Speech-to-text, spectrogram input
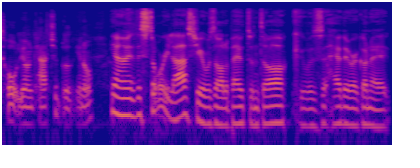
totally uncatchable. You know. Yeah, I mean, the story last year was all about Dundalk. It was how they were going to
